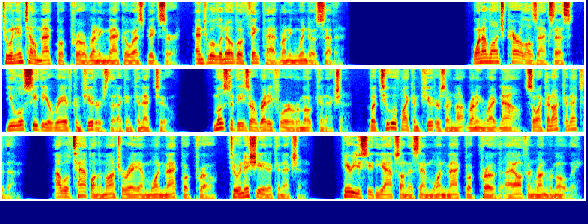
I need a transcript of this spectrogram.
to an Intel MacBook Pro running Mac OS Big Sur, and to a Lenovo ThinkPad running Windows 7. When I launch Parallels Access, you will see the array of computers that I can connect to. Most of these are ready for a remote connection. But two of my computers are not running right now, so I cannot connect to them. I will tap on the Monterey M1 MacBook Pro to initiate a connection. Here you see the apps on this M1 MacBook Pro that I often run remotely.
